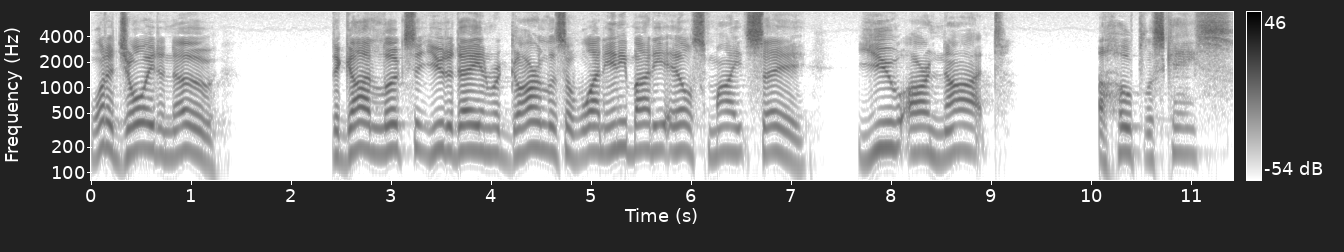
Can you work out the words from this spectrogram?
What a joy to know that God looks at you today, and regardless of what anybody else might say, you are not a hopeless case.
